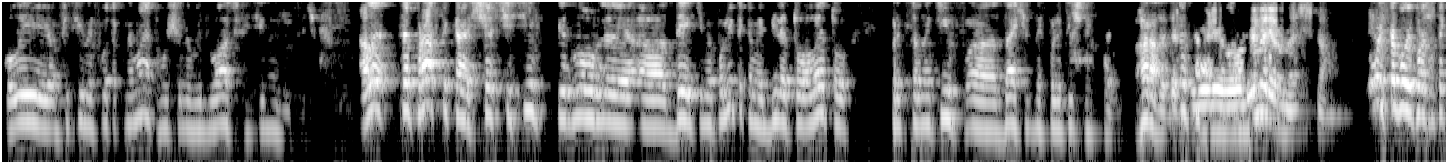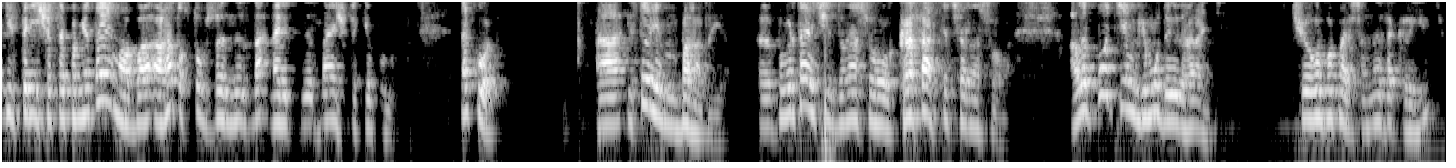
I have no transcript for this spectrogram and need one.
коли офіційних фоток немає, тому що не відбулася офіційної зустрічі. Але це практика ще з часів підловлі е, деякими політиками біля туалету представників е, західних політичних кол. Гаразд, Це це Юлія Володимирівна що? ми з тобою просто такі старі, що це пам'ятаємо, а багато хто вже не знає, навіть не знає, що таке було. Так от, а, історій багато є. Е, Повертаючись до нашого красавця Чернашова. Але потім йому дають гарантії, що його, по-перше, не закриють.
